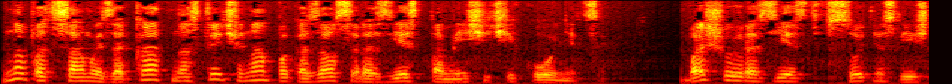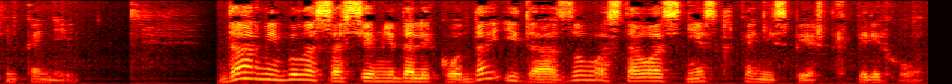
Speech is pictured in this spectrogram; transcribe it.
но под самый закат навстречу нам показался разъезд помещичьей конницы. Большой разъезд в сотню с лишней коней. До армии было совсем недалеко, да и до Азова оставалось несколько неспешных переходов.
